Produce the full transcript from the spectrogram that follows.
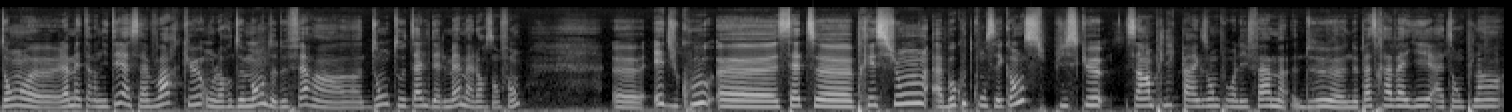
dans euh, la maternité, à savoir qu'on leur demande de faire un don total d'elles-mêmes à leurs enfants. Et du coup, cette pression a beaucoup de conséquences, puisque ça implique, par exemple, pour les femmes de ne pas travailler à temps plein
